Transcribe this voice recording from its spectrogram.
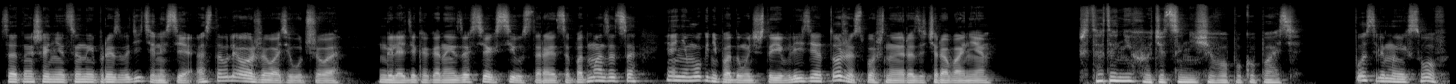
Соотношение цены и производительности оставляло желать лучшего. Глядя, как она изо всех сил старается подмазаться, я не мог не подумать, что Евлизия тоже сплошное разочарование. Что-то не хочется ничего покупать. После моих слов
